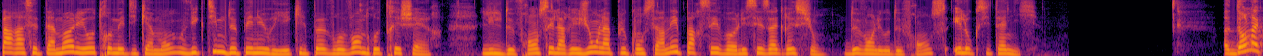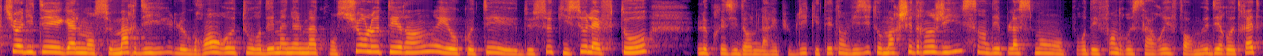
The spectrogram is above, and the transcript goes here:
paracétamol et autres médicaments victimes de pénurie et qu'ils peuvent revendre très cher. L'Île-de-France est la région la plus concernée par ces vols et ces agressions, devant les Hauts-de-France et l'Occitanie. Dans l'actualité également ce mardi, le grand retour d'Emmanuel Macron sur le terrain et aux côtés de ceux qui se lèvent tôt. Le président de la République était en visite au marché de Ringis, un déplacement pour défendre sa réforme des retraites.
